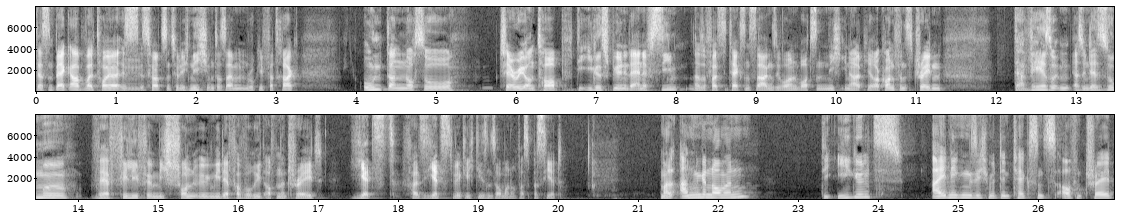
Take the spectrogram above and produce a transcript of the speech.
dessen Backup, weil teuer ist, mhm. ist Hurts natürlich nicht unter seinem Rookie-Vertrag. Und dann noch so Cherry on top, die Eagles spielen in der NFC. Also falls die Texans sagen, sie wollen Watson nicht innerhalb ihrer Conference traden, da wäre so, im, also in der Summe wäre Philly für mich schon irgendwie der Favorit auf einen Trade jetzt, falls jetzt wirklich diesen Sommer noch was passiert. Mal angenommen, die Eagles einigen sich mit den Texans auf einen Trade,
